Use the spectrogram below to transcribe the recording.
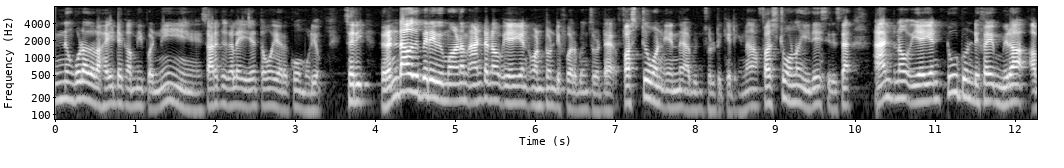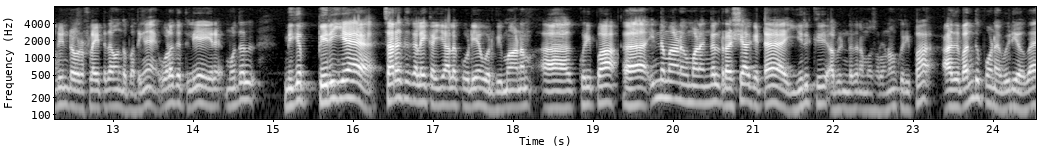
இன்னும் கூட அதோட ஹைட்டை கம்மி பண்ணி சரக்குகளை ஏற்றவும் இறக்கவும் முடியும். சரி ரெண்டாவது பெரிய விமானம் Antonov AN one twenty four அப்படின்னு சொல்லிட்டு ஃபஸ்ட்டு ஒன் என்ன அப்படின்னு சொல்லிட்டு கேட்டிங்கன்னா ஃபஸ்ட்டு ஒன்றும் இதே சீரிஸ் தான். Antonov AN two twenty five Mriya அப்படின்ற ஒரு ஃப்ளைட்டு தான் வந்து பார்த்திங்கன்னா உலகத்திலேயே முதல் மிகப்பெரிய சரக்குகளை கையாளக்கூடிய ஒரு விமானம். குறிப்பாக இந்த மாதிரி விமானங்கள் ரஷ்யா கிட்ட இருக்குது அப்படின்றத நம்ம சொல்லணும். குறிப்பாக அது வந்து போன வீடியோவை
